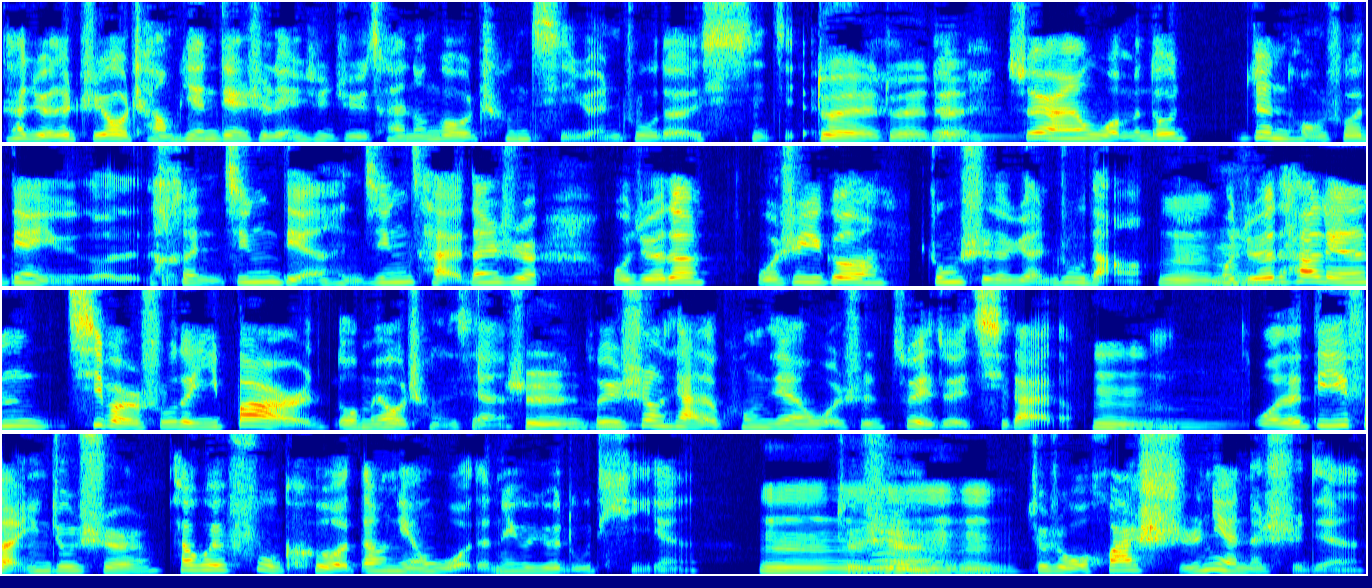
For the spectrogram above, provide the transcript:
他觉得只有长篇电视连续剧才能够撑起原著的细节。对对对，对，虽然我们都认同说电影呃很经典、很精彩，但是我觉得我是一个忠实的原著党，嗯，我觉得他连七本书的一半儿都没有呈现，是，所以剩下的空间我是最最期待的。嗯。嗯，我的第一反应就是他会复刻当年我的那个阅读体验，嗯，就是就是我花十年的时间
